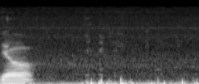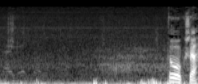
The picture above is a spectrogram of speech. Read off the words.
Joo. Tuuksä?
